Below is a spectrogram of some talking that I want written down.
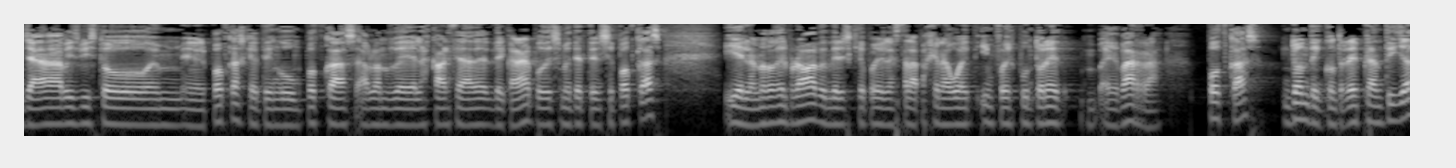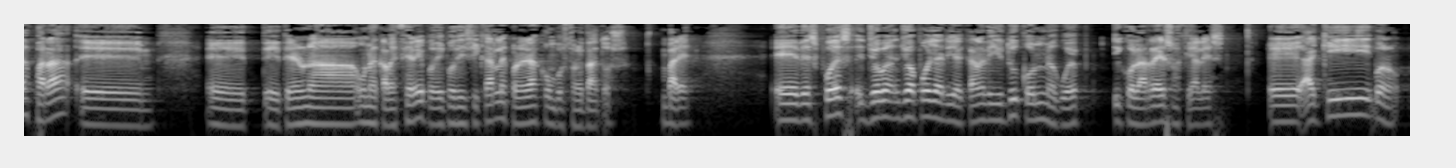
Ya habéis visto en, el podcast que tengo un podcast hablando de las cabeceras del, canal, podéis meterte en ese podcast y en las notas del programa tendréis que poner hasta la página web infoes.net eh, barra podcast donde encontraréis plantillas para eh, eh, tener una, una, cabecera y podéis modificarla y ponerlas con vuestros datos. Vale. después yo, yo apoyaría el canal de YouTube con una web y con las redes sociales. aquí, bueno,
